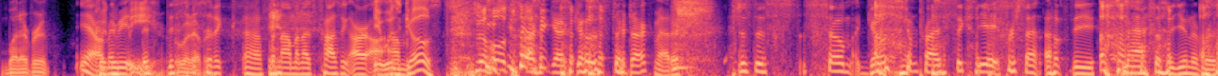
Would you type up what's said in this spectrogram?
whatever it Yeah, could or maybe be, this, this or specific uh, phenomenon is causing our. it was um, ghosts the whole time. go. Ghosts or dark matter. Just this. So ghosts comprise sixty-eight percent of the mass of the universe.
